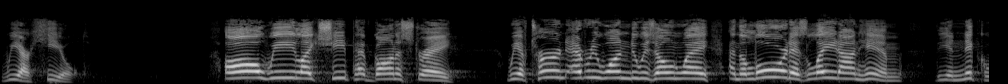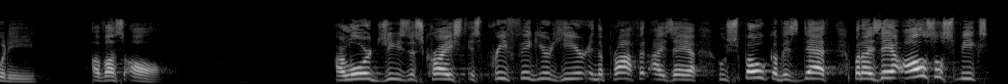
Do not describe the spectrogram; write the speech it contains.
we are healed. All we like sheep have gone astray. We have turned everyone to his own way, and the Lord has laid on him the iniquity of us all. Our Lord Jesus Christ is prefigured here in the prophet Isaiah, who spoke of his death. But Isaiah also speaks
